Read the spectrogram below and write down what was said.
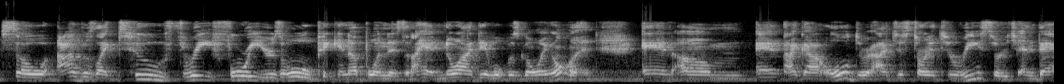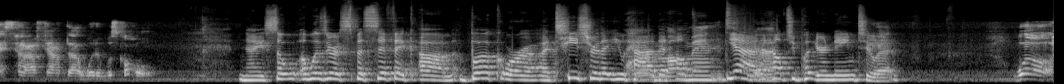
So I was like two, three, four years old picking up on this, and I had no idea what was going on. And um, as I got older, I just started to research, and that's how I found out what it was called. Nice. So, uh, was there a specific um, book or a teacher that you had a that moment, helped? Yeah, yeah. that helped you put your name to it. Well,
